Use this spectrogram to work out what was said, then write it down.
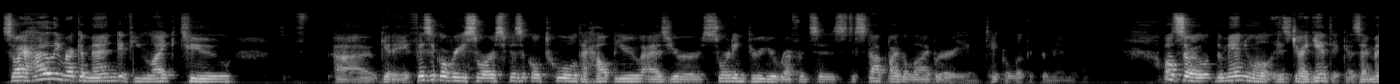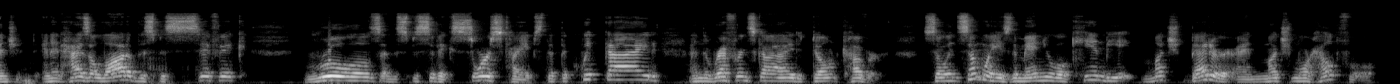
So I highly recommend if you like to uh, get a physical resource, physical tool to help you as you're sorting through your references, to stop by the library and take a look at the manual. Also, the manual is gigantic, as I mentioned, and it has a lot of the specific rules and the specific source types that the quick guide and the reference guide don't cover. So in some ways, the manual can be much better and much more helpful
